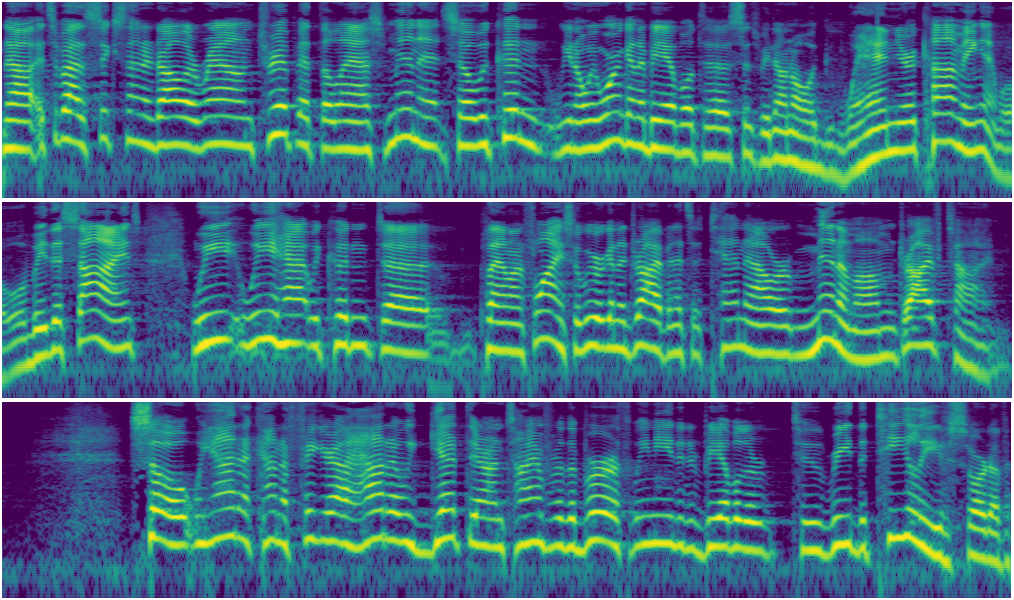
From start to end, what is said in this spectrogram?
Now, it's about a $600 round trip at the last minute, so we couldn't, you know, we weren't going to be able to, since we don't know when you're coming and what will be the signs, we, we, had, we couldn't uh, plan on flying, so we were going to drive, and it's a 10 hour minimum drive time. So we had to kind of figure out how do we get there on time for the birth. We needed to be able to, to read the tea leaves, sort of.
